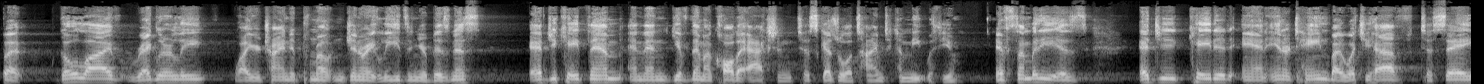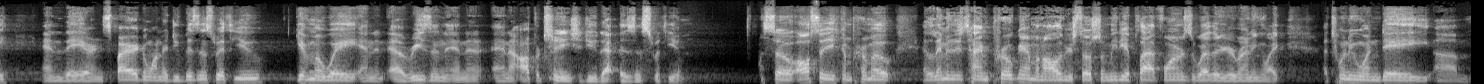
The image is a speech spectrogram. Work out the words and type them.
But go live regularly while you're trying to promote and generate leads in your business, educate them, and then give them a call to action to schedule a time to come meet with you. If somebody is educated and entertained by what you have to say and they are inspired to want to do business with you, give them a way and a reason and, a, and an opportunity to do that business with you. So also you can promote a limited time program on all of your social media platforms, whether you're running like a 21 day, um,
